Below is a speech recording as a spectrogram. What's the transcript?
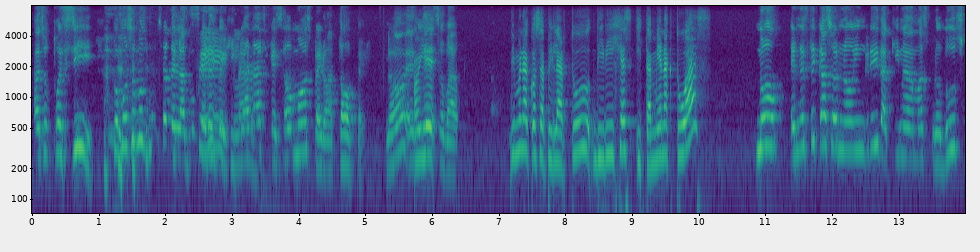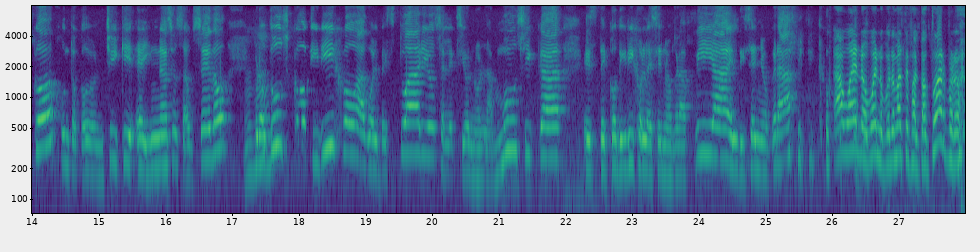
a su- pues sí, como somos muchas de las mujeres Sí, mexicanas que somos, pero a tope, ¿no? Es Oye, eso va. Dime una cosa, Pilar, ¿tú diriges y también actúas? No, en este caso no, Ingrid, aquí nada más produzco junto con Chiqui e Ignacio Saucedo, produzco, dirijo, hago el vestuario, selecciono la música, este, codirijo la escenografía, el diseño gráfico. Ah, bueno, bueno, pues nada más te faltó actuar, pero...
